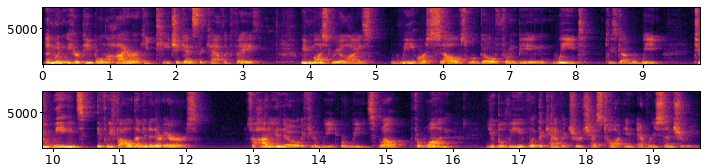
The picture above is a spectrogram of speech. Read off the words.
And when we hear people in the hierarchy teach against the Catholic faith, we must realize we ourselves will go from being wheat, please God, we're wheat, to weeds if we follow them into their errors. So, how do you know if you're wheat or weeds? Well, for one, you believe what the Catholic Church has taught in every century.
